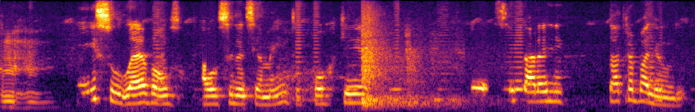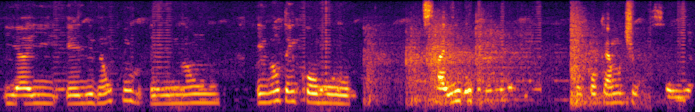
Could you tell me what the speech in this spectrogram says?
Uhum isso leva ao, silenciamento porque é, se o cara ele está trabalhando e aí ele não ele não ele não tem como sair desse por qualquer motivo que seja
